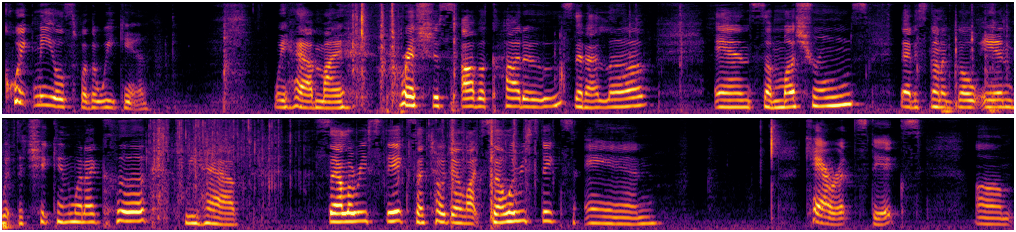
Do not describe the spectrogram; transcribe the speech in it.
Quick meals for the weekend. We have my precious avocados that I love and some mushrooms that is going to go in with the chicken when I cook. We have celery sticks. I told you I like celery sticks and carrot sticks um,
